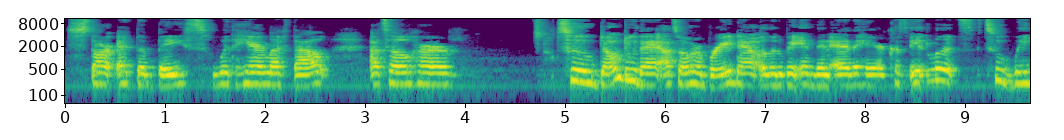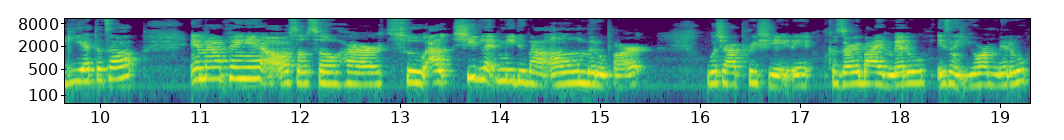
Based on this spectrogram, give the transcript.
start at the base with hair left out. I told her to don't do that. I told her braid down a little bit and then add the hair because it looks too wiggy at the top, in my opinion. I also told her to, I, she let me do my own middle part, which I appreciated because everybody middle isn't your middle.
